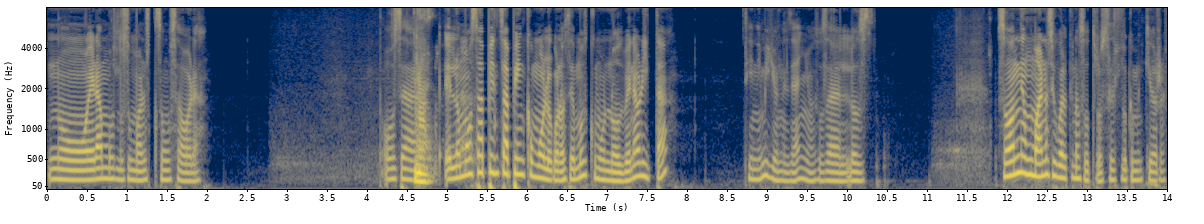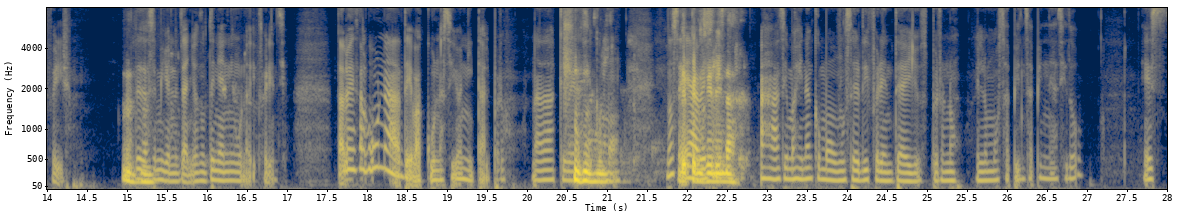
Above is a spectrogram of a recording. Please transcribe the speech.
no éramos los humanos que somos ahora. O sea, No. el Homo sapiens sapiens como lo conocemos, como nos ven ahorita, tiene millones de años. O sea, los son humanos igual que nosotros, es lo que me quiero referir. Desde hace millones de años, no tenían ninguna diferencia. Tal vez alguna de vacunación y tal, pero nada que ver así como, no sé, De a veces, ajá, se imaginan como un ser diferente a ellos, pero no, el Homo sapiens sapiens ha sido, es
